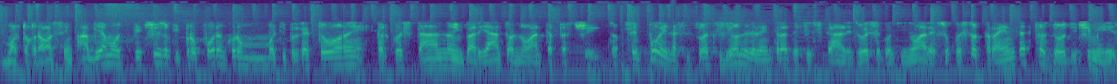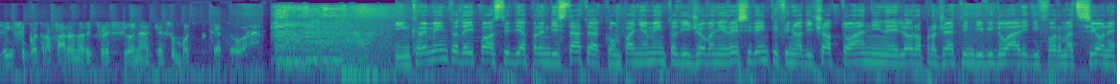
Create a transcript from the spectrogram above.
molto grosse. Abbiamo deciso di proporre ancora un moltiplicatore per quest'anno invariato al 90%. Se poi la situazione delle entrate fiscali dovesse continuare su questo trend, tra 12 mesi si potrà fare una riflessione anche sul moltiplicatore. Incremento dei posti di apprendistato e accompagnamento di giovani residenti fino a 18 anni nei loro progetti individuali di formazione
